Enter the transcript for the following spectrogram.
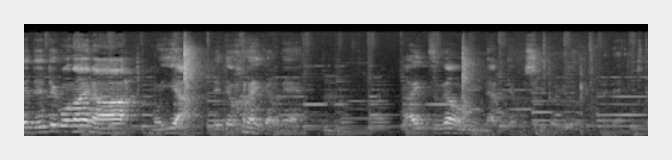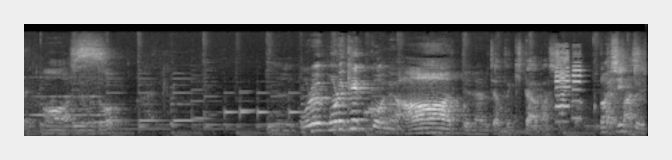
えー、出てこないな。もういいや。出てこないからね。うん。あいつが鬼になってほしいということでいきたいと思いああますそういうこと？俺俺結構ねあーってなる。ちょっと来たバシッと。バシッとい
